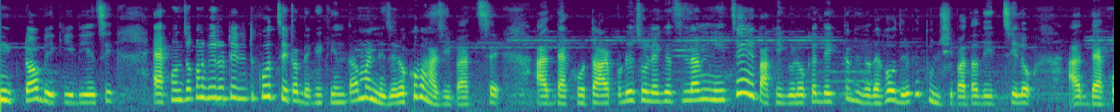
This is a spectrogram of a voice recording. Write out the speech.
মুখটাও বেঁকিয়ে দিয়েছি। এখন যখন ভিডিওটা এডিট করছে, এটা দেখে কিন্তু আমার নিজেরও খুব হাসি পাচ্ছে। আর দেখো তারপরে চলে গেছিলাম নিচে, পাখিগুলোকে দেখতে। দিতে দেখো, ওদেরকে তুলসী পাতা দিচ্ছিল। আর দেখো,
